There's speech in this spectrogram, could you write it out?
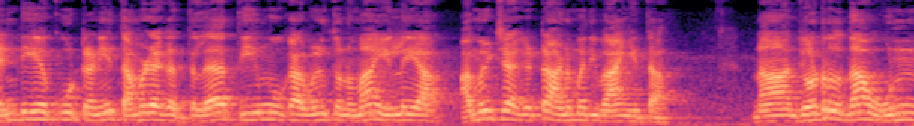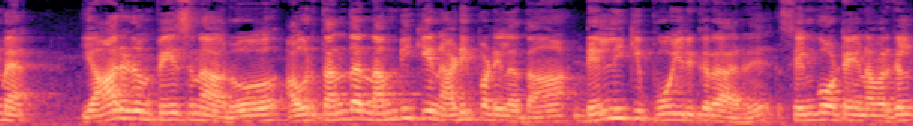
என்டிஏ கூட்டணி தமிழகத்தில் திமுக வீழ்த்தணுமா இல்லையா? அமித்ஷா கிட்ட அனுமதி வாங்கித்தா. நான் சொல்கிறது தான் உண்மை. யாரிடம் பேசினாரோ அவர் தந்த நம்பிக்கையின் அடிப்படையில் தான் டெல்லிக்கு போயிருக்கிறாரு செங்கோட்டையன் அவர்கள்.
